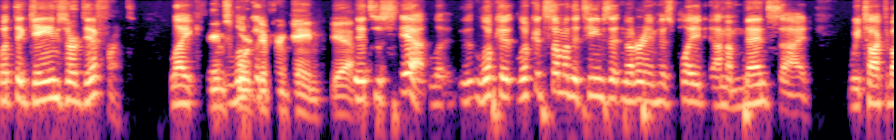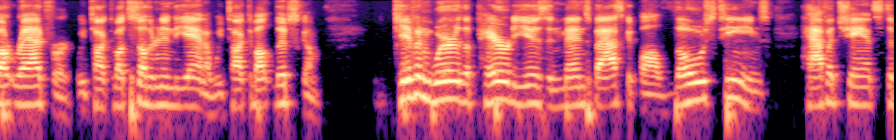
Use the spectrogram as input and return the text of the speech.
but the games are different. Like same sport, at, different game. Yeah, it's a, yeah. Look at look at some of the teams that Notre Dame has played on the men's side. We talked about Radford. We talked about Southern Indiana. We talked about Lipscomb given where the parity is in men's basketball, those teams have a chance to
